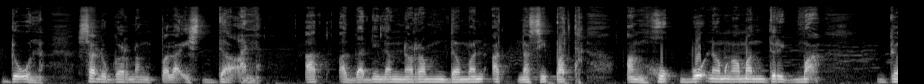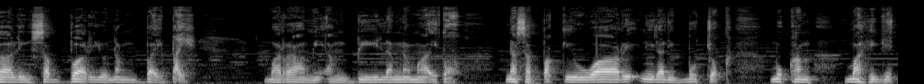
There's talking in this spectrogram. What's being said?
doon sa lugar ng palaisdaan at agad nilang naramdaman at nasipat ang hukbo ng mga mandrigma galing sa baryo ng baybay. Marami ang bilang ng mga ito na sa pakiwari nila ni Butchok mukhang mahigit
